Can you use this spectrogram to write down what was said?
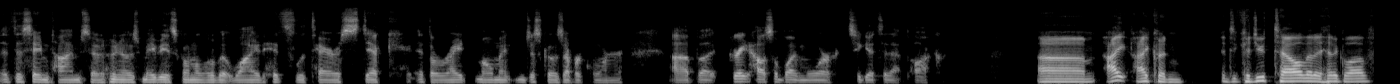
at the same time, so who knows? Maybe it's going a little bit wide, hits Lehtera's stick at the right moment, and just goes upper corner. Uh, but great hustle by Moore to get to that puck. Um, I I couldn't. Could you tell that it hit a glove?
